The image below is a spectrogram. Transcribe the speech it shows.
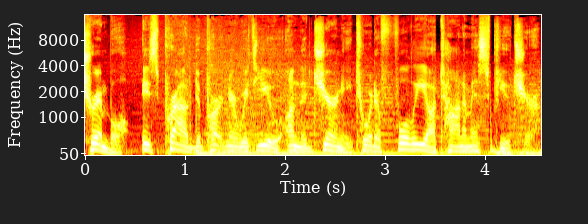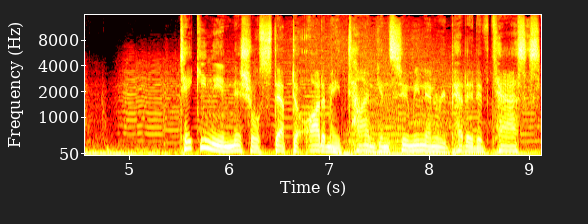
Trimble is proud to partner with you on the journey toward a fully autonomous future. Taking the initial step to automate time consuming and repetitive tasks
